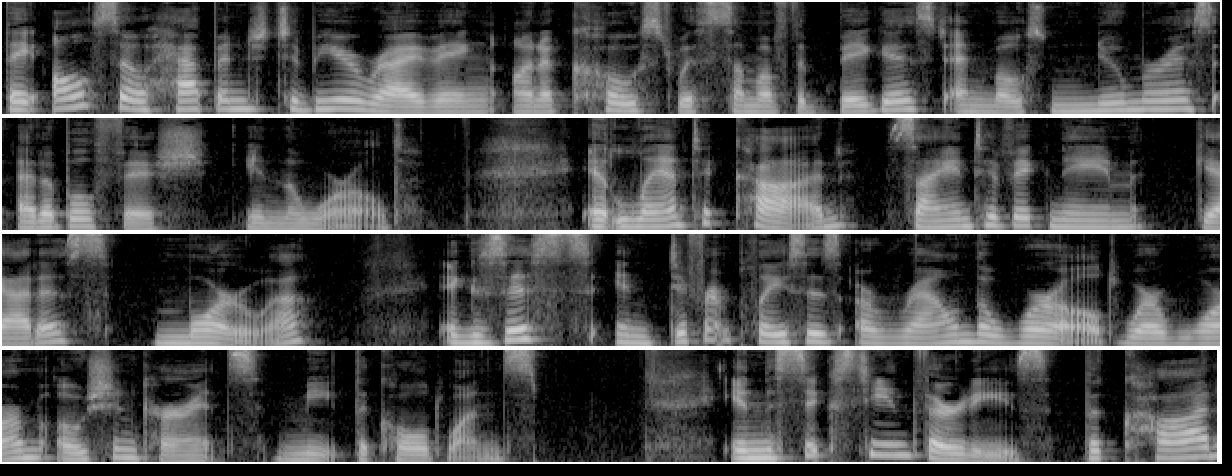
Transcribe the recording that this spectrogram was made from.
They also happened to be arriving on a coast with some of the biggest and most numerous edible fish in the world. Atlantic cod, scientific name Gadus morhua, exists in different places around the world where warm ocean currents meet the cold ones. In the 1630s, the cod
